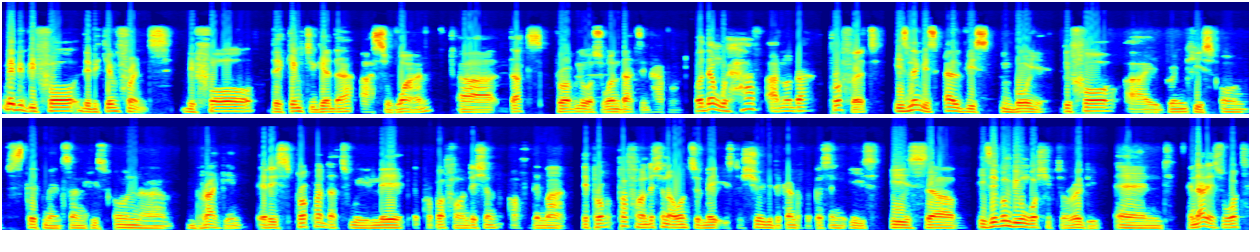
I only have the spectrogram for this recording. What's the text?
maybe before they became friends, before they came together as one, uh, that probably was when that thing happened. But then we have another prophet. His name is Elvis Mboye. Before I bring his own statements and his own uh, bragging, it is proper that we lay a proper foundation of the man. The proper foundation I want to lay is to show you the kind of a person he is. He's uh, he's even being worshipped already, and and that is what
